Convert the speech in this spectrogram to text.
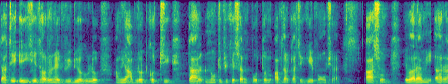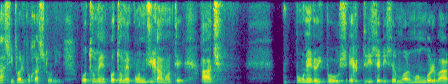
তাতে এই যে ধরনের ভিডিওগুলো আমি আপলোড করছি, তার নোটিফিকেশান প্রথম আপনার কাছে গিয়ে পৌঁছায়। আসুন, এবার আমি আর রাশিফল প্রকাশ করি। প্রথমে প্রথমে পঞ্জিকা মতে আজ পনেরোই পৌষ, একত্রিশে ডিসেম্বর, মঙ্গলবার,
